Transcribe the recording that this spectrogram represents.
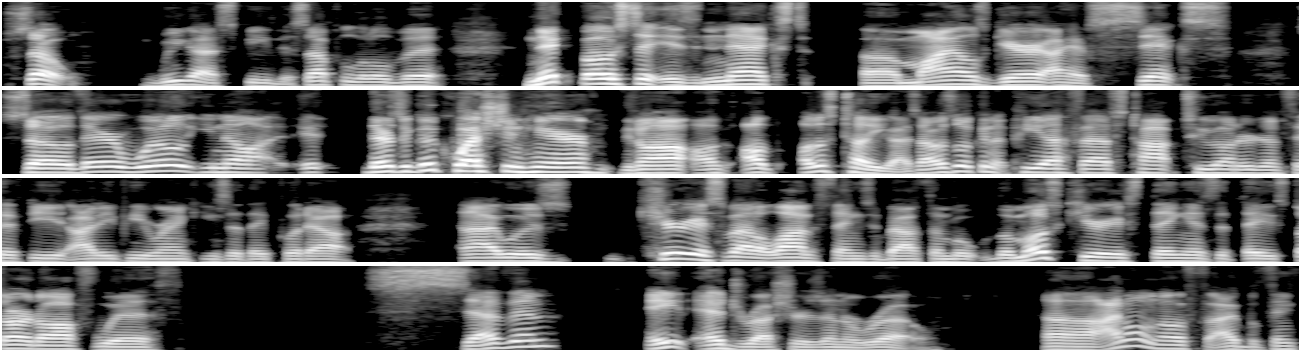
So we got to speed this up a little bit. Nick Bosa is next. Uh, Myles Garrett, I have six. So there will, you know, it, there's a good question here. You know, I'll, I'll, I'll just tell you guys. I was looking at PFF's top 250 IDP rankings that they put out, and I was curious about a lot of things about them. But the most curious thing is that they start off with seven, eight edge rushers in a row. Uh, I don't know if I would think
